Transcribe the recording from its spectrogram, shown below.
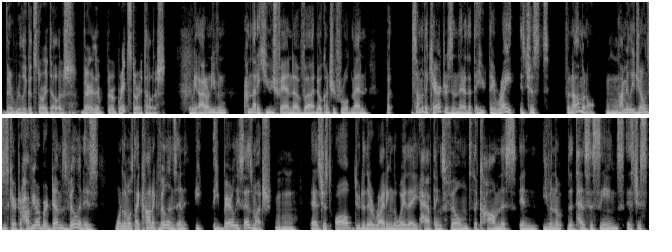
they're really good storytellers. Very, they're they're great storytellers. I mean, I don't even. I'm not a huge fan of uh, No Country for Old Men, but some of the characters in there that they they write is just phenomenal. Mhm. Tommy Lee Jones's character, Javier Bardem's villain, is one of the most iconic villains, and he he barely says much. Mhm. And it's just all due to their writing, the way they have things filmed, the calmness in even the the tensest scenes. It's just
